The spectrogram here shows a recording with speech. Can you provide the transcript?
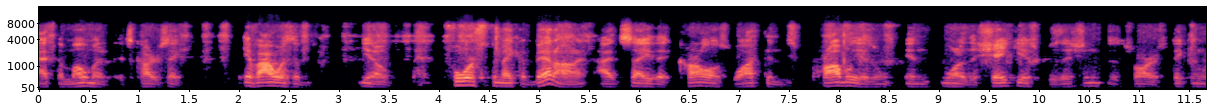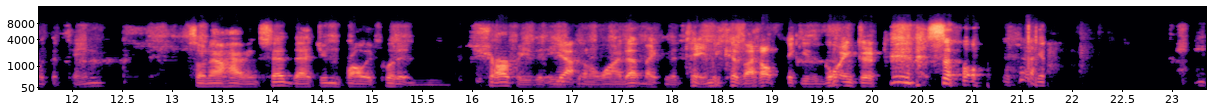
at the moment it's hard to say. If I was a, you know, forced to make a bet on it, I'd say that Carlos Watkins probably is in one of the shakiest positions as far as sticking with the team. So now, having said that, you can probably put it in Sharpie that he's yeah. going to wind up making the team because I don't think he's going to. so, you know,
